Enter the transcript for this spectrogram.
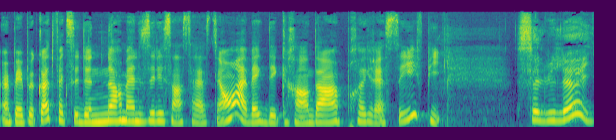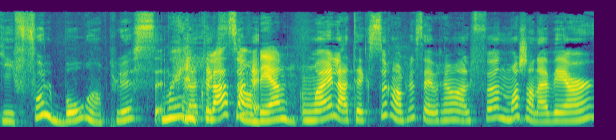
un paper cut. Fait que c'est de normaliser les sensations avec des grandeurs progressives. Puis, Celui-là, il est full beau en plus. oui, La les couleurs sont belles Ouais, la texture en plus est vraiment le fun. Moi, j'en avais un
